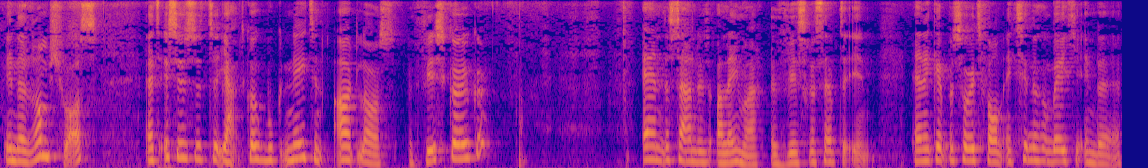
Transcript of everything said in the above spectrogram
in de Ramsch was. Het is dus het, ja, het kookboek Nathan Outlaws Viskeuken. En er staan dus alleen maar visrecepten in. En ik heb een soort van, ik zit nog een beetje in de,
